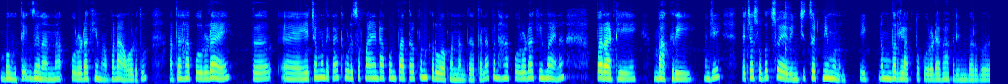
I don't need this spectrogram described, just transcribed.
बहुतेक जणांना कोरडा खिमा पण आवडतो. आता हा कोरडा आहे तर याच्यामध्ये काय थोडंसं पाणी टाकून पातळ पण करू आपण नंतर त्याला. पण हा कोरडा खिमा आहे ना पराठे भाकरी म्हणजे त्याच्यासोबत सोयाबीनची चटणी म्हणून. एक नंबर लागतो कोरड्या भाकरींबरोबर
